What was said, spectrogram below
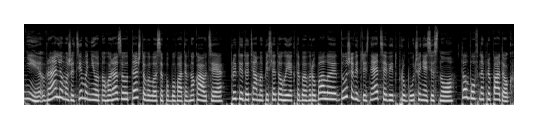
Ні, в реальному житті мені одного разу теж довелося побувати в нокауті. Прийти до тями після того, як тебе вирубали, дуже відрізняється від пробудження зі сну. То був не припадок,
